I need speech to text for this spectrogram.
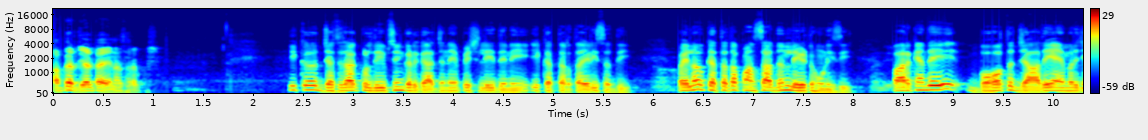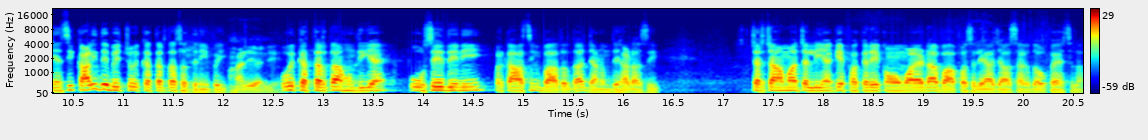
ਆਪੇ ਰਿਜ਼ਲਟ ਆਇਆ ਨਾ ਸਾਰਾ ਕੁਝ ਇੱਕ ਜਥੇਦਾਰ ਕੁਲਦੀਪ ਸਿੰਘ ਗੜਗੱਜ ਨੇ ਪਿਛਲੀ ਦਿਨੀ ਇਕੱਤਰਤਾ ਜਿਹੜੀ ਸੱਦੀ। ਪਹਿਲਾਂ ਉਹ ਇਕੱਤਰਤਾ 5-7 ਦਿਨ ਲੇਟ ਹੋਣੀ ਸੀ। ਪਰ ਕਹਿੰਦੇ ਬਹੁਤ ਜ਼ਿਆਦਾ ਐਮਰਜੈਂਸੀ ਕਾਲੀ ਦੇ ਵਿੱਚੋਂ ਇਕੱਤਰਤਾ ਸੱਦਣੀ ਪਈ। ਹਾਂਜੀ ਹਾਂਜੀ। ਉਹ ਇਕੱਤਰਤਾ ਹੁੰਦੀ ਹੈ ਉਸੇ ਦਿਨ ਹੀ ਪ੍ਰਕਾਸ਼ ਸਿੰਘ ਬਾਦਲ ਦਾ ਜਨਮ ਦਿਹਾੜਾ ਸੀ। ਚਰਚਾਵਾਂ ਚੱਲੀਆਂ ਕਿ ਫਕਰੇ ਕੌਮ ਵਾਲਾ ਜਿਹੜਾ ਵਾਪਸ ਲਿਆ ਜਾ ਸਕਦਾ ਉਹ ਫੈਸਲਾ।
